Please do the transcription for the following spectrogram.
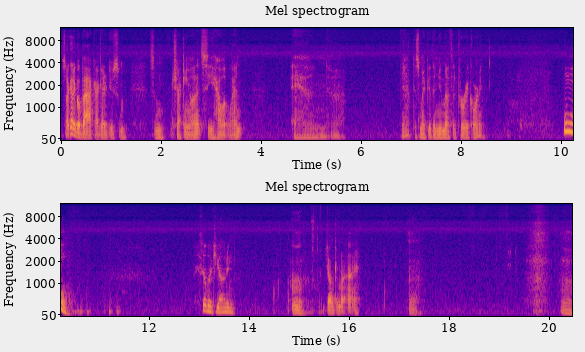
So I got to go back. I got to do some some checking on it, see how it went. And uh, yeah, this might be the new method for recording. Mm. So much yawning. Mm. Junk in my eye. Mm. Mm.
